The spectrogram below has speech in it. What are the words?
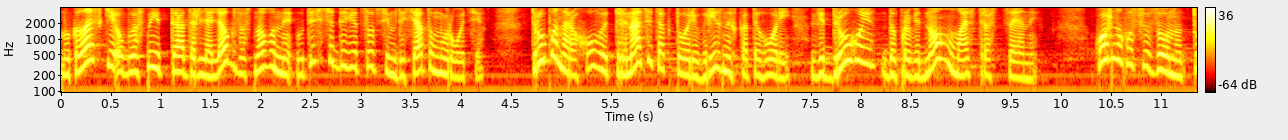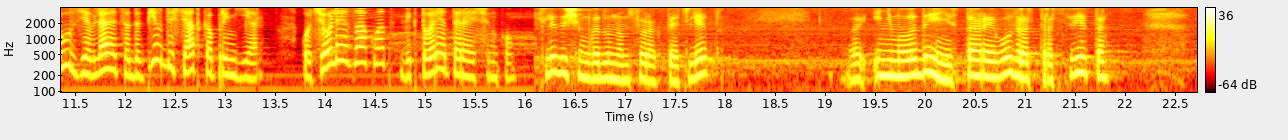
Миколаївський обласний театр ляльок заснований у 1970 році. Трупа нараховує 13 акторів різних категорій від другої до провідного майстра сцени. Кожного сезону тут з'являється до півдесятка прем'єр. Очолює заклад Вікторія Терещенко. В следующем году нам 45 лет. Э, И не молодые, и не старые, возраст расцвета.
